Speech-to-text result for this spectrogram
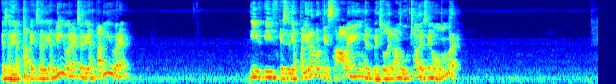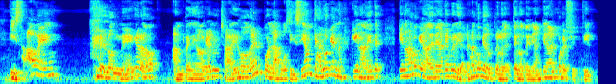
Ese día, está, ese día es libre, ese día está libre. Y, y ese día está libre porque saben el peso de la lucha de ese hombre. Y saben que los negros han tenido que luchar y joder por la posición, que es algo que, que nadie te, que no es algo que nadie tenga que pelear, es algo que te lo, te lo tenían que dar por existir.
